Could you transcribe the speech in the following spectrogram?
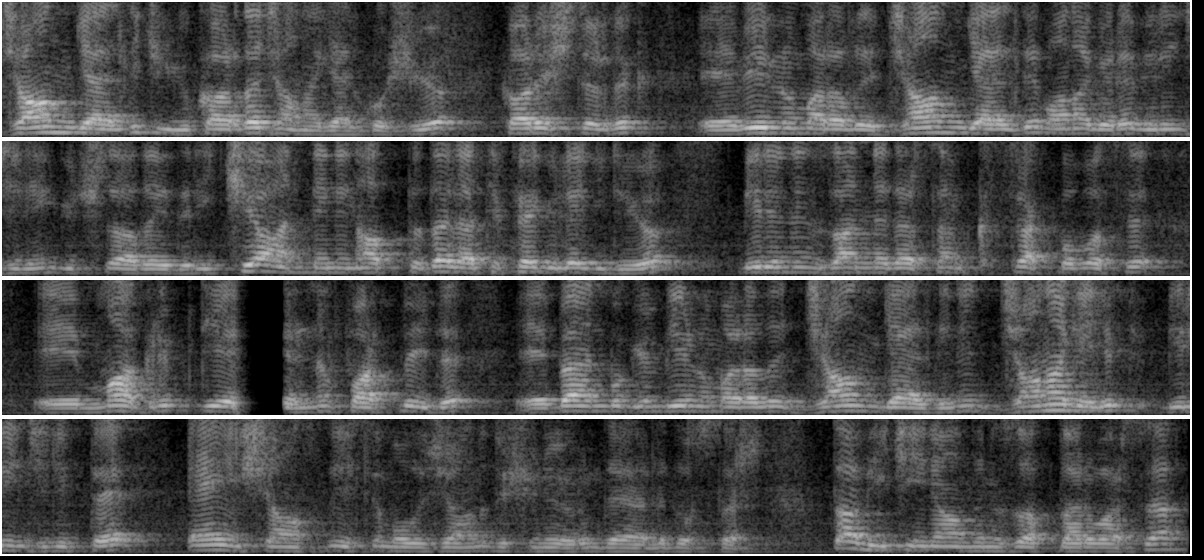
Can geldi ki yukarıda Can'a gel koşuyor. Karıştırdık. Ee, bir numaralı Can geldi. Bana göre birinciliğin güçlü adayıdır. İki annenin hattı da Latife Gül'e gidiyor. Birinin zannedersem kısrak babası e, Magrib diğerinin farklıydı. E, ben bugün bir numaralı Can geldiğinin Can'a gelip birincilikte en şanslı isim olacağını düşünüyorum değerli dostlar. Tabii ki inandığınız atlar varsa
